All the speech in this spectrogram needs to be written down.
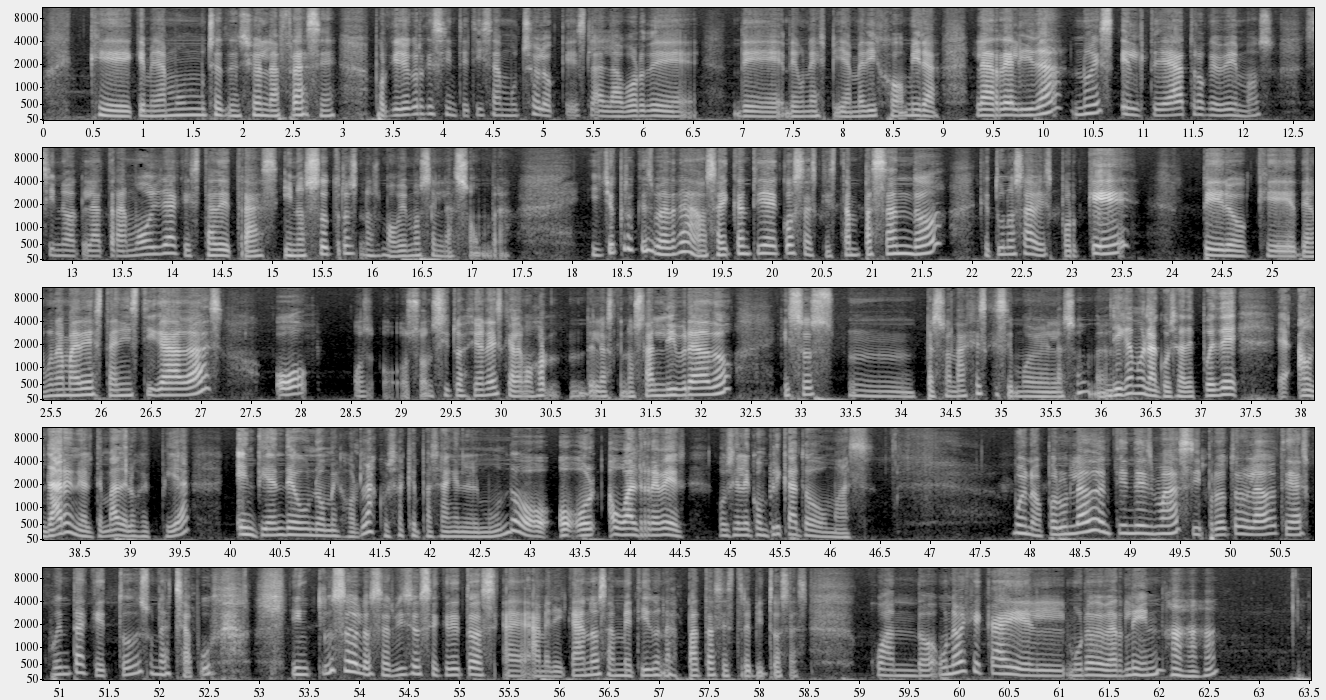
que, me llamó mucha atención la frase, porque yo creo que sintetiza mucho lo que es la labor de, de, una espía. Me dijo, mira, la realidad no es el teatro que vemos, sino la tramoya que está detrás y nosotros nos movemos en la sombra. Y yo creo que es verdad, o sea, hay cantidad de cosas que están pasando que tú no sabes por qué, pero que de alguna manera están instigadas o o, son situaciones que a lo mejor de las que nos han librado esos mm, personajes que se mueven en la sombra. Dígame una cosa, después de eh, ahondar en el tema de los espías, ¿entiende uno mejor las cosas que pasan en el mundo o al revés? ¿O se le complica todo más? Bueno, por un lado entiendes más y por otro lado te das cuenta que todo es una chapuza. Incluso los servicios secretos eh, americanos han metido unas patas estrepitosas. Cuando una vez que cae el muro de Berlín,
